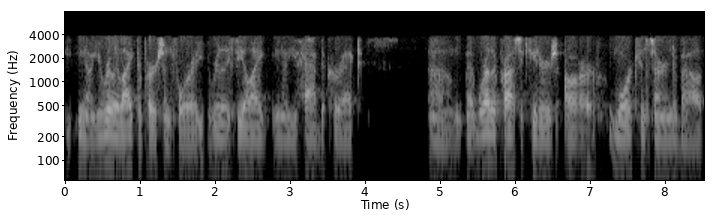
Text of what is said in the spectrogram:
you know you really like the person for it. You really feel like you know you have the correct. Um, where other prosecutors are more concerned about,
